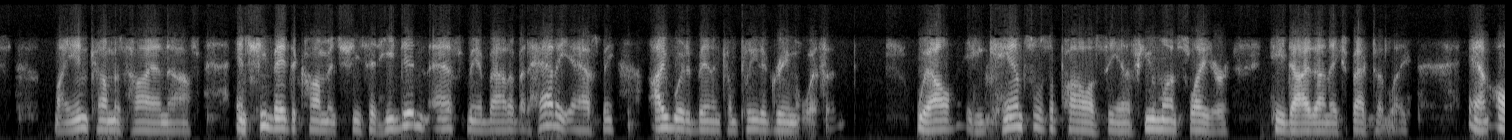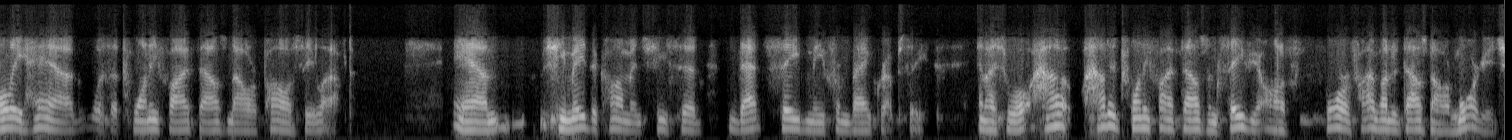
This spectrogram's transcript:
my income is high enough. And she made the comment, she said, he didn't ask me about it, but had he asked me, I would have been in complete agreement with it. Well, he cancels the policy, and a few months later, he died unexpectedly. And all he had was a $25,000 policy left. And she made the comment, she said, that saved me from bankruptcy. And I said, well, how how did twenty five thousand save you on a four or five hundred thousand dollar mortgage?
